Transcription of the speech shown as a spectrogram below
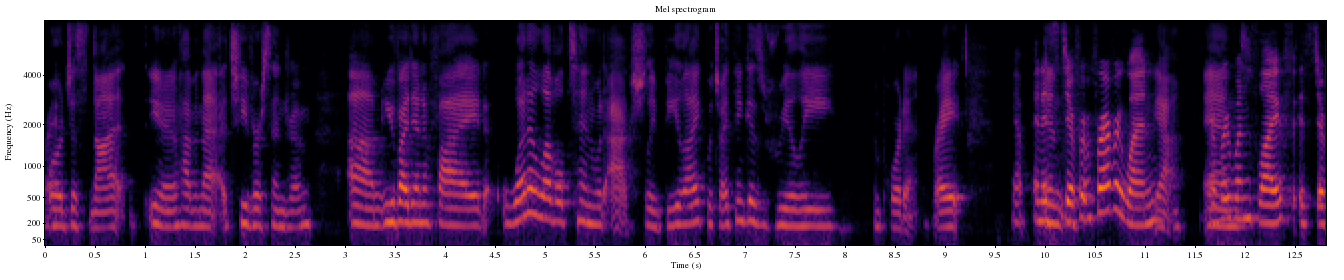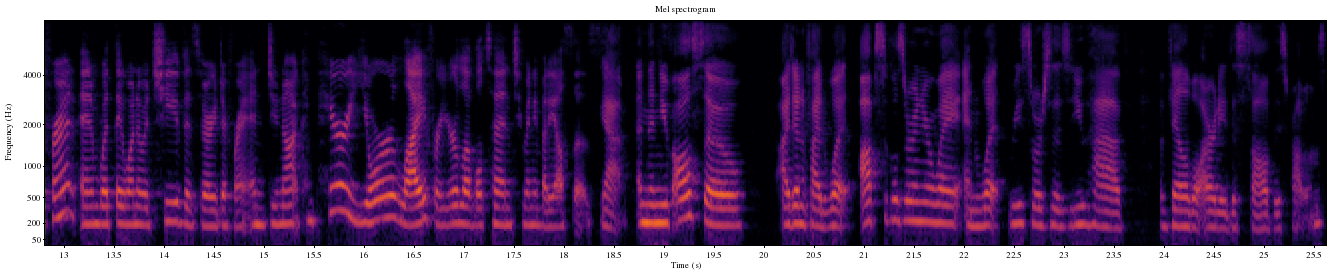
or just not, you know, having that achiever syndrome. Um, you've identified what a level 10 would actually be like, which I think is really important, right? Yep and it's And- different for everyone Yeah. everyone's life is different and what they want to achieve is very different and do not compare your life or your level 10 to anybody else's Yeah. And then you've also identified what obstacles are in your way and what resources you have available already to solve these problems.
